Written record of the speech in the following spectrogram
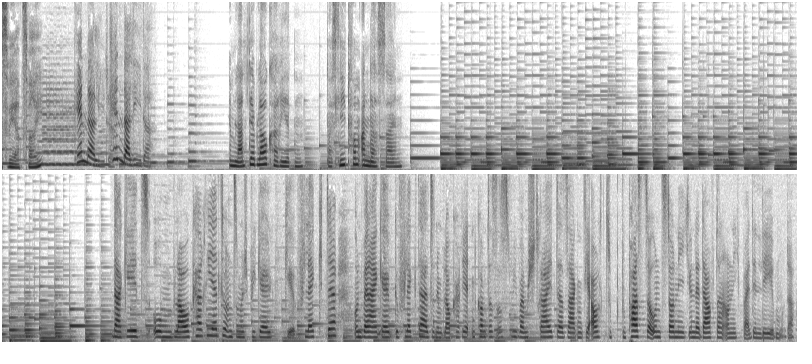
SWR 2 Kinderlieder. Kinderlieder. Im Land der Blaukarierten. Das Lied vom Anderssein. Da geht es um blau karierte und zum Beispiel gelb gefleckte. Und wenn ein gelb gefleckter also den blau karierten kommt, das ist wie beim Streit, da sagen die auch, du passt zu uns doch nicht und er darf dann auch nicht bei den leben oder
